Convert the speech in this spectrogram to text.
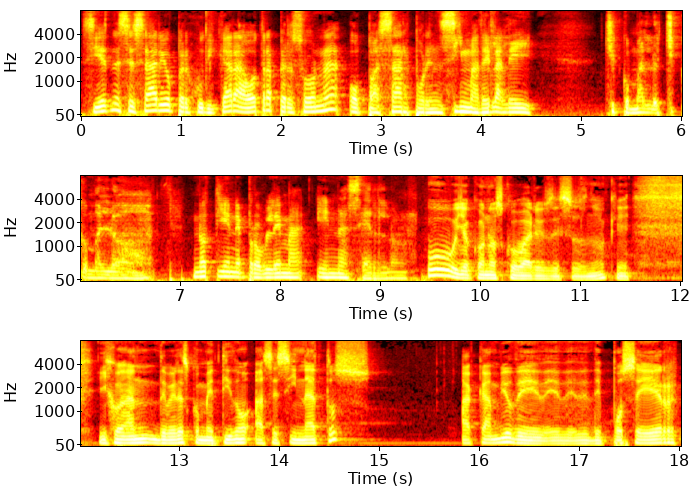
Si es necesario perjudicar a otra persona o pasar por encima de la ley. Chico malo, chico malo. No tiene problema en hacerlo. Uh, yo conozco varios de esos, ¿no? Que, hijo, han de veras cometido asesinatos a cambio de, de- de- de poseer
